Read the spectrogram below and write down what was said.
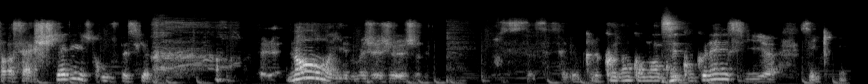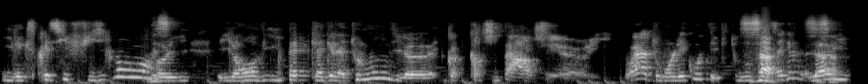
enfin, c'est à chialer, je trouve, parce que non, il- je, je- je- c'est, c'est- c'est le, le Conan qu'on, C'est- qu'on connaît. C'est, euh, c'est qu'il est expressif physiquement. Euh, il, il a envie, il pète la gueule à tout le monde. Il, quand, quand il parle, euh, il- voilà, tout le monde l'écoute et puis tout le monde ça, sa gueule. Là, il,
